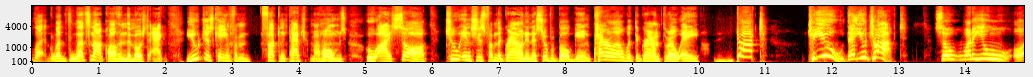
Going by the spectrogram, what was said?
let, let, let's not call him the most act. You just came from fucking Patrick Mahomes, who I saw two inches from the ground in a Super Bowl game, parallel with the ground, throw a dot to you that you dropped. So what are you? Uh,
